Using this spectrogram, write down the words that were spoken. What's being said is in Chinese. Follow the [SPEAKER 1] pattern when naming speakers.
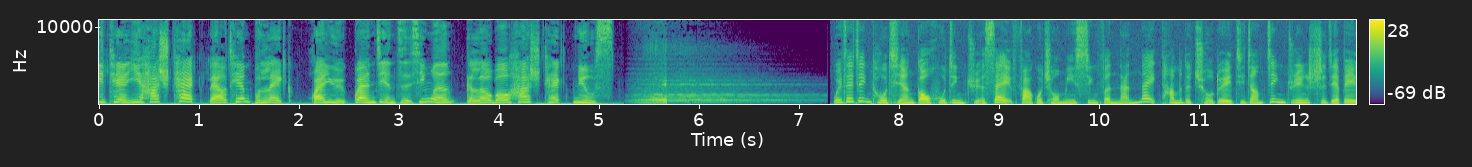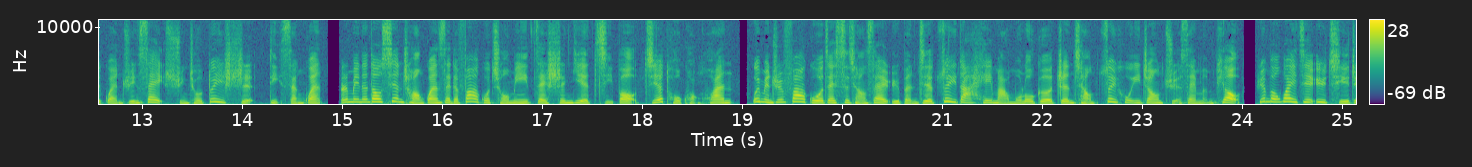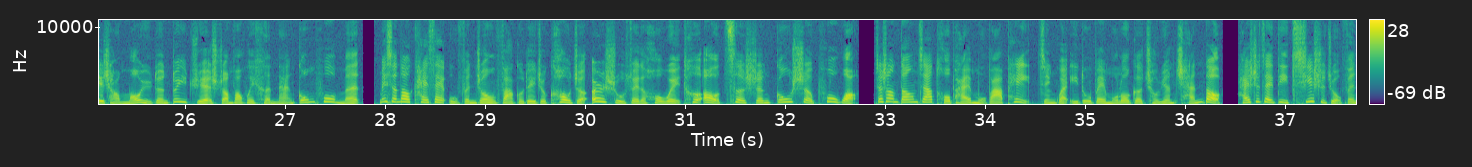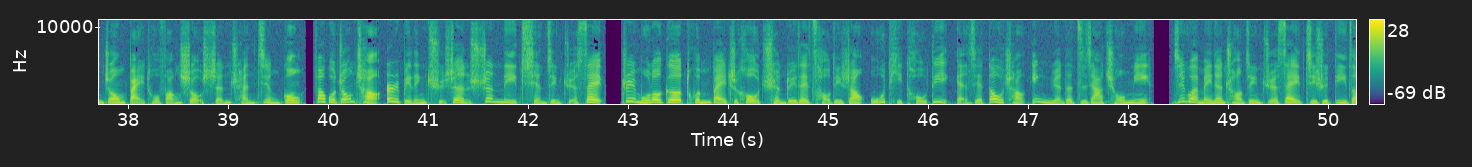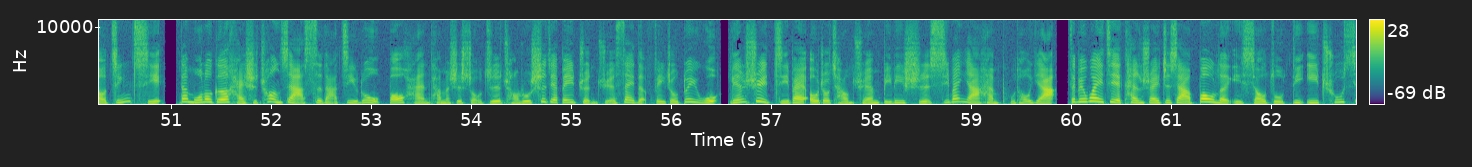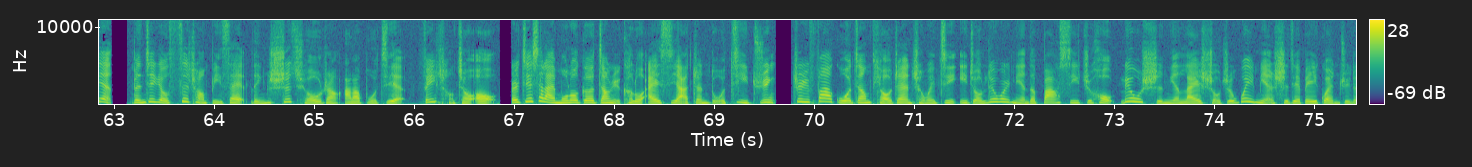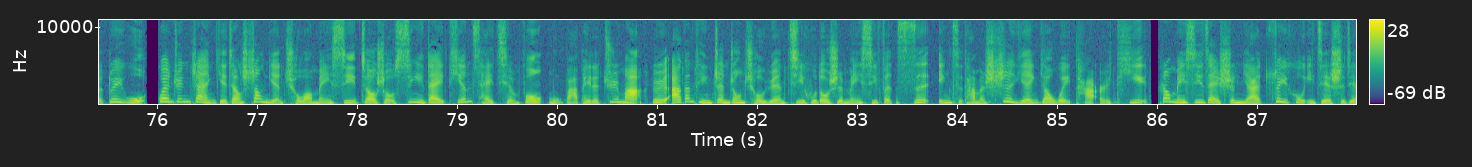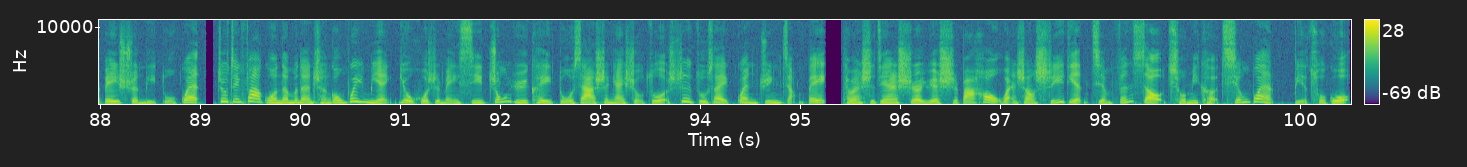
[SPEAKER 1] 一天一 hashtag 聊天不累，环宇关键字新闻 global hashtag news。围在镜头前高呼进决赛，法国球迷兴奋难耐，他们的球队即将进军世界杯冠军赛，寻求队史第三冠。而没能到现场观赛的法国球迷在深夜挤爆街头狂欢。卫冕军法国在四强赛与本届最大黑马摩洛哥争抢最后一张决赛门票。原本外界预期这场矛与盾对决双方会很难攻破门，没想到开赛五分钟，法国队就靠着二十五岁的后卫特奥侧身勾射破网。加上当家头牌姆巴佩，尽管一度被摩洛哥球员缠倒，还是在第七十九分钟摆脱防守，神传建功。法国中场二比零取胜，顺利前进决赛。至于摩洛哥吞败之后，全队在草地上五体投地，感谢到场应援的自家球迷。尽管没能闯进决赛，继续缔造惊奇，但摩洛哥还是创下四大纪录，包含他们是首支闯入世界杯准决赛的非洲队伍，连续击败欧洲强权比利时、西班牙和葡萄牙，在被外界看衰之下，爆冷以小组第一出现。本届有四场比赛零失球，让阿拉伯界非常骄傲。而接下来，摩洛哥将与克罗埃西亚争夺季军。至于法国，将挑战成为继一九六二年的巴西之后，六十年来首支卫冕世界杯冠军的队伍。冠军战也将上演球王梅西交手新一代天才前锋姆巴佩的巨码。由于阿根廷阵中球员几乎都是梅西粉丝，因此他们誓言要为他而踢，让梅西在生涯最后一届世界杯顺利夺冠。究竟法国能不能成功卫冕，又或是梅西终于可以夺下生涯首座世足赛冠军奖杯。台湾时间十二月十八号晚上十一点见分晓，球迷可千万别错过。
